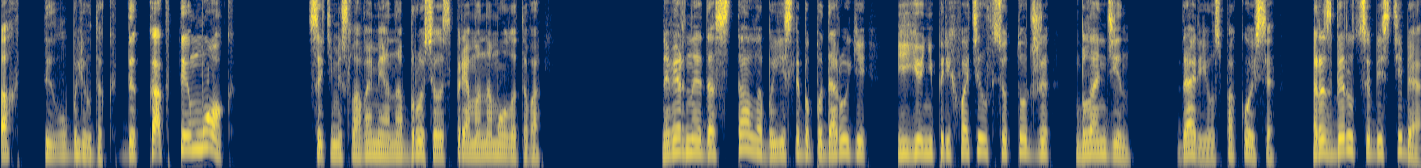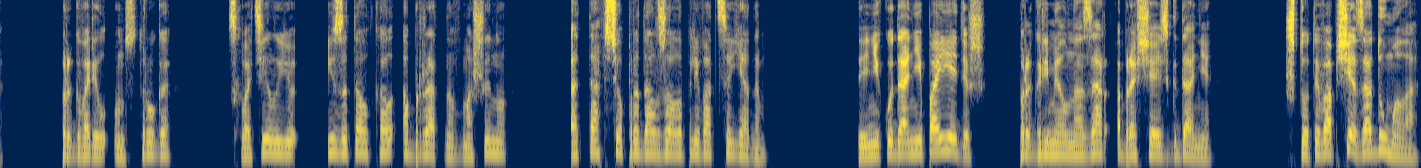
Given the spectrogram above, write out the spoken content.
«Ах ты, ублюдок, да как ты мог?» С этими словами она бросилась прямо на Молотова — Наверное, достала бы, если бы по дороге ее не перехватил все тот же блондин. «Дарья, успокойся, разберутся без тебя», — проговорил он строго, схватил ее и затолкал обратно в машину, а та все продолжала плеваться ядом. «Ты никуда не поедешь», — прогремел Назар, обращаясь к Дане. «Что ты вообще задумала?»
